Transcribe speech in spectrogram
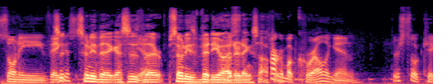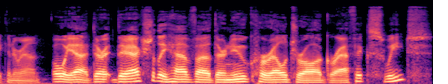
Sony S- Vegas? Sony Vegas is Yeah. their Sony's video Let's editing software. Talk about Corel again. They're still kicking around. Oh yeah, they they actually have uh, their new Corel Draw graphics suite.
